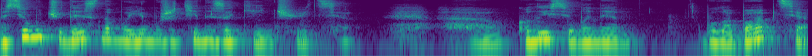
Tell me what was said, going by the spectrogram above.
На цьому чудесно в моєму житті не закінчується. Е, Колись у мене була бабця,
